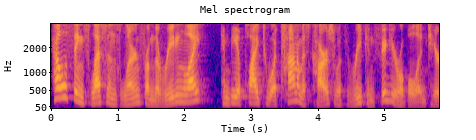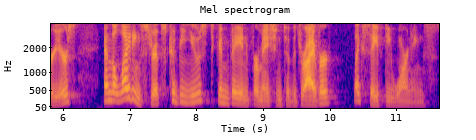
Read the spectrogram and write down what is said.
Hella thinks lessons learned from the reading light can be applied to autonomous cars with reconfigurable interiors, and the lighting strips could be used to convey information to the driver, like safety warnings.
